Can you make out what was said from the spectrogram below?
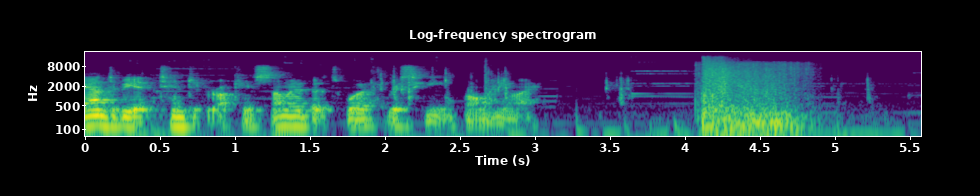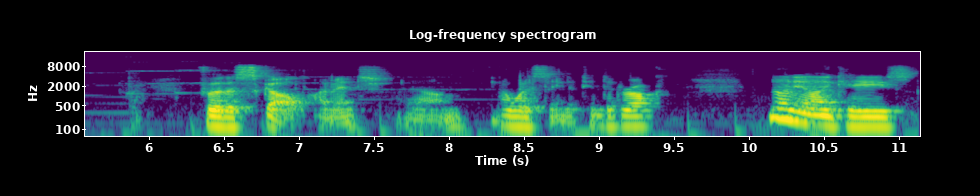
Bound to be a tinted rock here somewhere, but it's worth risking it from anyway. For the skull, I meant. Um, I would have seen a tinted rock. 99 keys.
